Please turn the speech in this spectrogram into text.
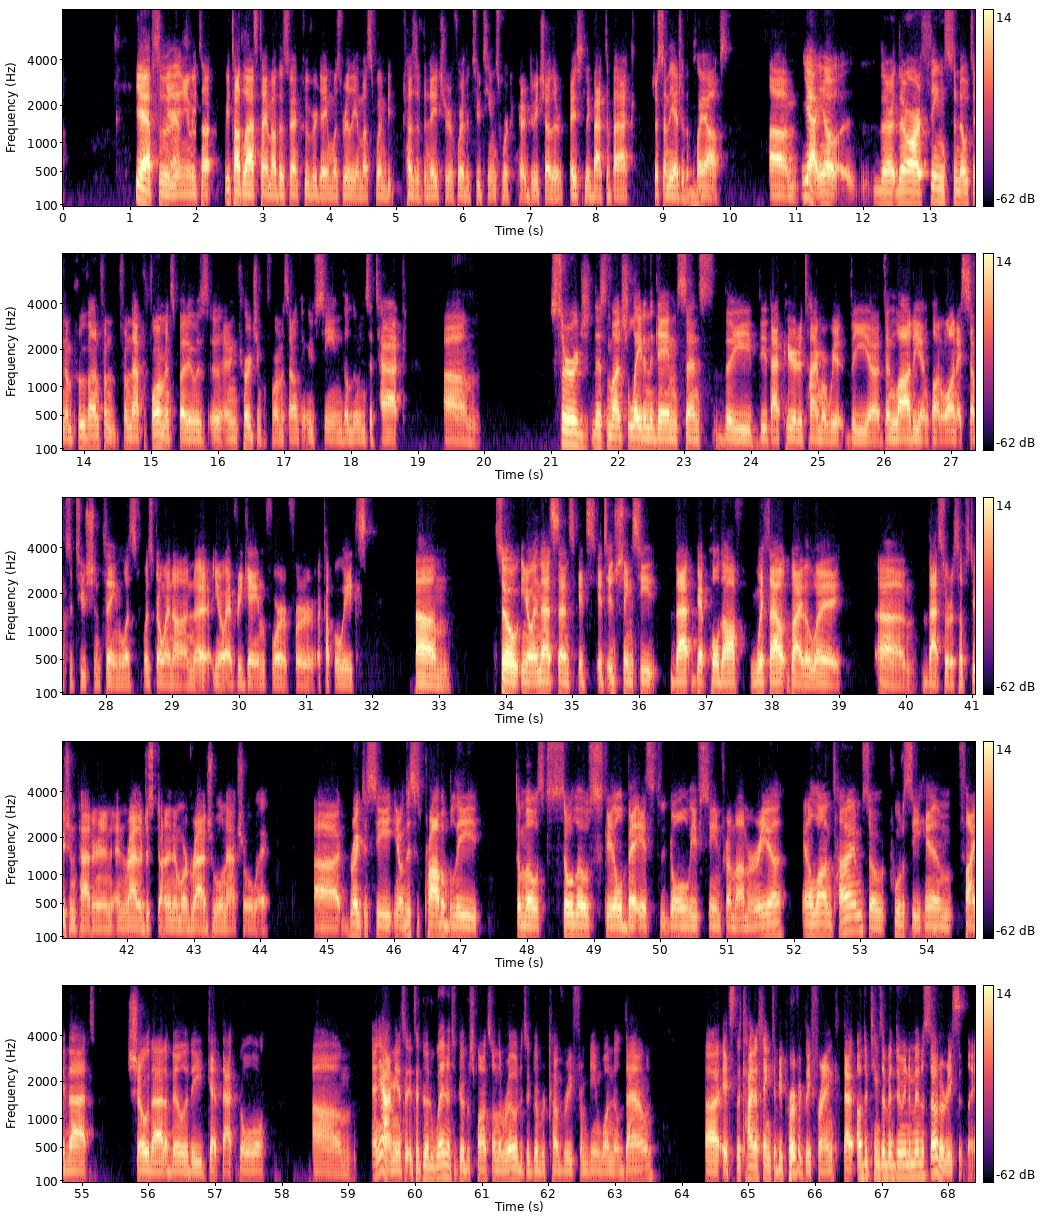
Yeah, absolutely. Yeah. And, you know, we talked we talked last time about this Vancouver game was really a must win because of the nature of where the two teams were compared to each other, basically back to back, just on the edge of the mm-hmm. playoffs um, yeah, you know, there there are things to note and improve on from from that performance, but it was uh, an encouraging performance. I don't think we've seen the Loons attack um, surge this much late in the game since the, the that period of time where we the uh, Dinladi and Hlongwane substitution thing was was going on. Uh, you know, every game for for a couple weeks. Um, so you know, in that sense, it's it's interesting to see that get pulled off without, by the way um, that sort of substitution pattern and, and, rather just done in a more gradual, natural way. Uh, great to see. You know, this is probably the most solo skill based goal we've seen from Amarilla in a long time. So cool to see him find that, show that ability, get that goal. Um, and yeah, I mean, it's, it's a good win. It's a good response on the road. It's a good recovery from being 1 0 down. Uh, it's the kind of thing, to be perfectly frank, that other teams have been doing to Minnesota recently.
